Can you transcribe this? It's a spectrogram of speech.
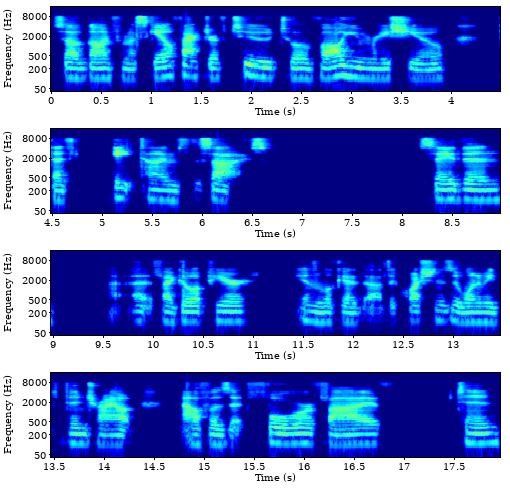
So I've gone from a scale factor of 2 to a volume ratio that's 8 times the size. Say then, uh, if I go up here and look at uh, the questions, it wanted me to then try out alphas at 4, 5, 10,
